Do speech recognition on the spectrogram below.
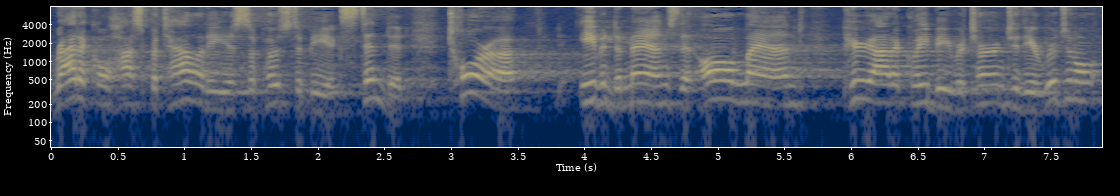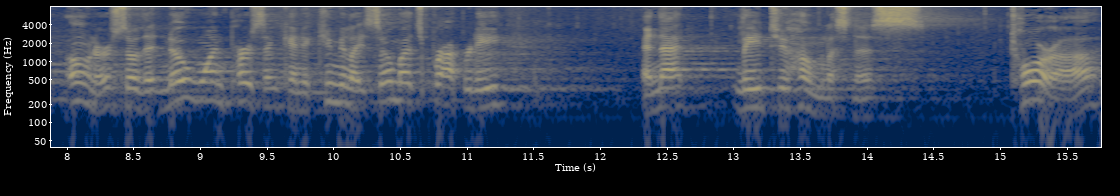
radical hospitality is supposed to be extended. Torah even demands that all land periodically be returned to the original owner so that no one person can accumulate so much property and that lead to homelessness. Torah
